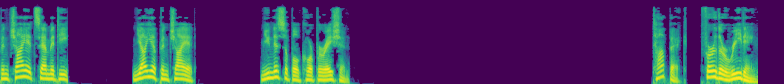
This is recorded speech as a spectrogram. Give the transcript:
Panchayat Samiti Nyaya Panchayat Municipal corporation Further reading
